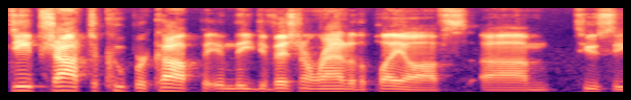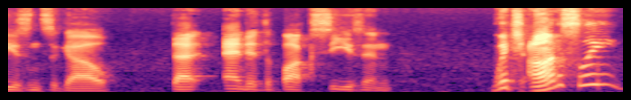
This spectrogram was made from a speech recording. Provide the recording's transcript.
deep shot to Cooper Kupp in the divisional round of the playoffs um, two seasons ago that ended the Bucs season which honestly,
